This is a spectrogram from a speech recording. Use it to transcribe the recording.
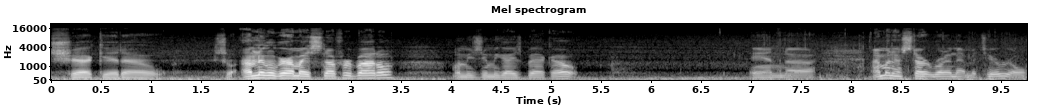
Check it out. So I'm gonna go grab my snuffer bottle. Let me zoom you guys back out. And uh, I'm gonna start running that material.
